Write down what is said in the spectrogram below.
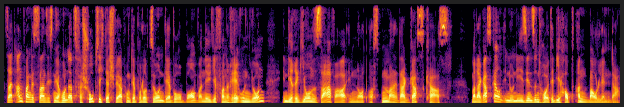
Seit Anfang des 20. Jahrhunderts verschob sich der Schwerpunkt der Produktion der Bourbon-Vanille von Réunion in die Region Sava im Nordosten Madagaskars. Madagaskar und Indonesien sind heute die Hauptanbauländer.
